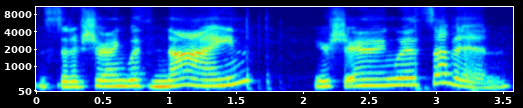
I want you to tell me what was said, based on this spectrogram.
Instead of sharing with nine, you're sharing with seven.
